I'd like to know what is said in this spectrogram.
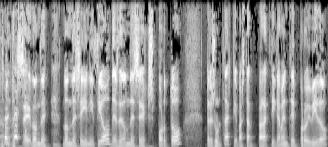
donde se, donde, donde se inició, desde donde se exportó, resulta que va a estar prácticamente prohibido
